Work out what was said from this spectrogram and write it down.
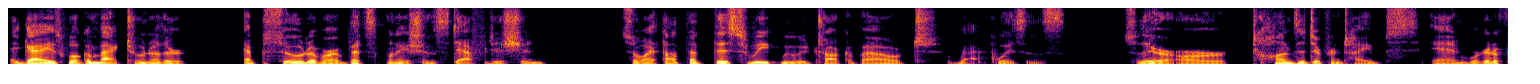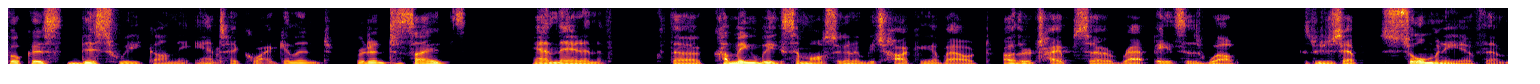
Hey guys, welcome back to another episode of our Vetsplanation Staff Edition. So I thought that this week we would talk about rat poisons. So there are tons of different types, and we're going to focus this week on the anticoagulant rodenticides. And then in the, the coming weeks, I'm also going to be talking about other types of rat baits as well, because we just have so many of them.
